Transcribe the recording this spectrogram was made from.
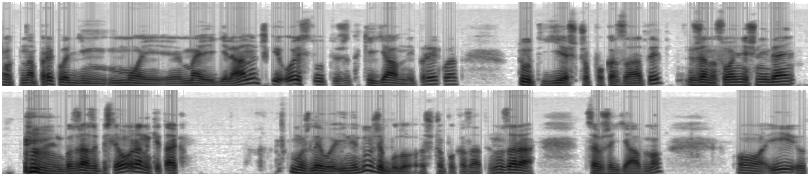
От на прикладі мої, моєї діляночки, ось тут вже такий явний приклад. Тут є що показати вже на сьогоднішній день, бо зразу після оранки, так, можливо, і не дуже було що показати. Ну, зараз це вже явно. О, і от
